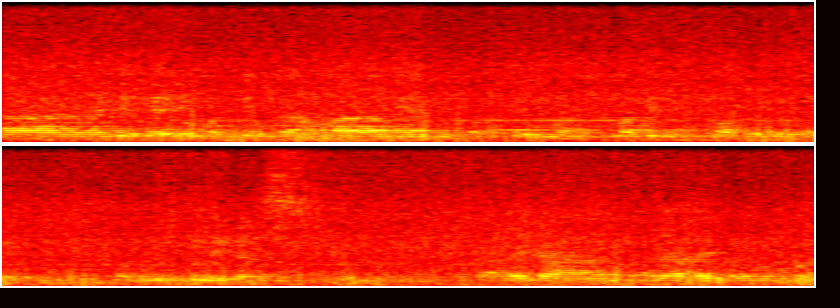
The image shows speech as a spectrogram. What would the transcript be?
Uh, hindi pwede magpunta ng marami yan dito kasi mabilis mabilis mabilis tumigas. Kailangan alalay pa rin ba?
